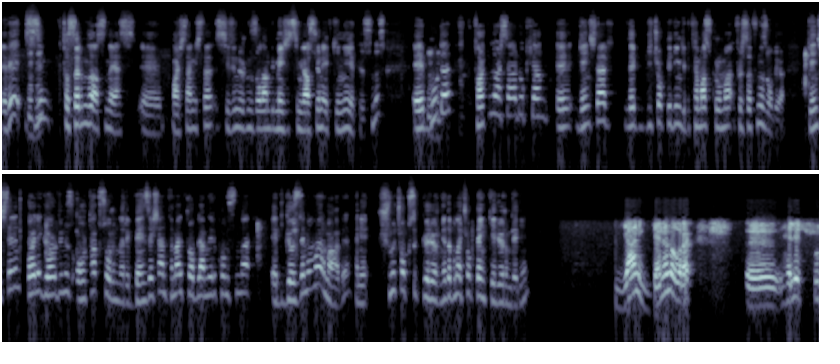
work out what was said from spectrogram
E, ve sizin tasarımda aslında yani e, başlangıçta sizin ürününüz olan bir meclis simülasyonu etkinliği yapıyorsunuz. E, burada farklı üniversitelerde okuyan e, gençlerle birçok dediğin gibi temas kurma fırsatınız oluyor. Gençlerin böyle gördüğünüz ortak sorunları, benzeşen temel problemleri konusunda e, bir gözlemin var mı abi? Hani şunu çok sık görüyorum ya da buna çok denk geliyorum dediğin. Yani genel olarak e, hele şu,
